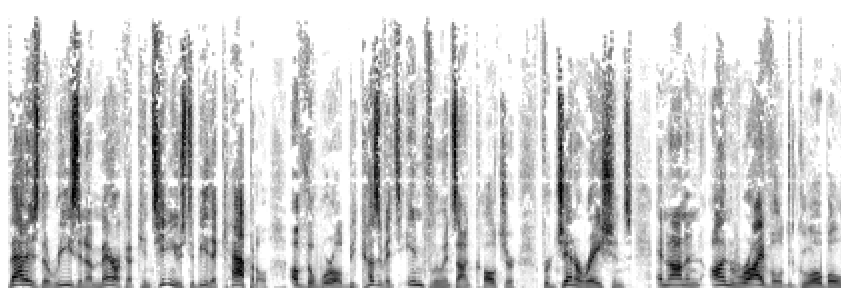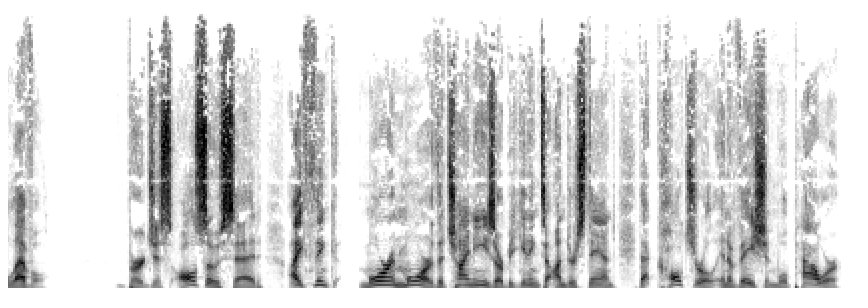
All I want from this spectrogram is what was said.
That is the reason America continues to be the capital of the world because of its influence on culture for generations and on an unrivaled global level. Burgess also said, I think more and more the Chinese are beginning to understand that cultural innovation will power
